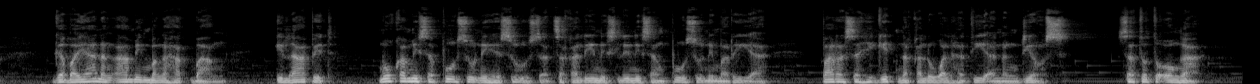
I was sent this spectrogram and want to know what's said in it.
gabayan ang aming mga hakbang, ilapit mo kami sa puso ni Jesus at sa kalinis-linis ang puso ni Maria para sa higit na kaluwalhatian ng Diyos. Sa totoo nga,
